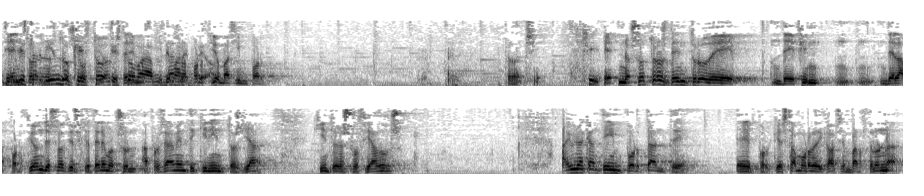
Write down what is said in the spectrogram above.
tienen que estar viendo que esto, esto va de mal proporción más importante. Perdón, sí. Eh, nosotros dentro de, de, fin, de la porción de socios que tenemos, son aproximadamente 500 ya, 500 asociados, hay una cantidad importante, eh, porque estamos radicados en Barcelona,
